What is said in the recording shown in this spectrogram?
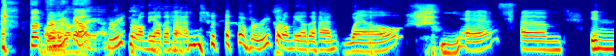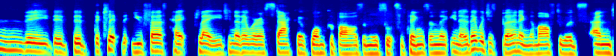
but On the other veruca Veruca, on the other hand, Veruca, on the other hand, well, yes. Um, in the, the the the clip that you first pa- played, you know, there were a stack of Wonka bars and all sorts of things, and the, you know they were just burning them afterwards. And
